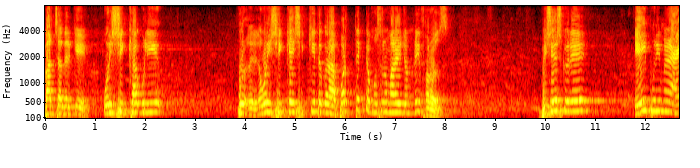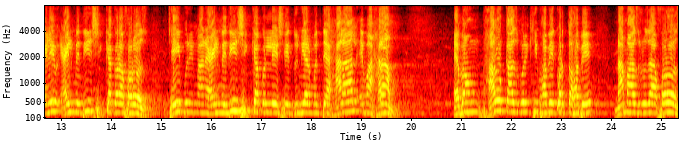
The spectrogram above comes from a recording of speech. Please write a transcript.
বাচ্চাদেরকে ওই শিক্ষাগুলি ওই শিক্ষায় শিক্ষিত করা প্রত্যেকটা মুসলমানের জন্যই ফরজ। বিশেষ করে এই পরিমাণে আইলে আইলমে দিন শিক্ষা করা ফরজ। যেই পরিমাণে আইলমে দিন শিক্ষা করলে সে দুনিয়ার মধ্যে হালাল এবং হারাম এবং ভালো কাজগুলি কীভাবে করতে হবে? নামাজ, রোজা ফরজ।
